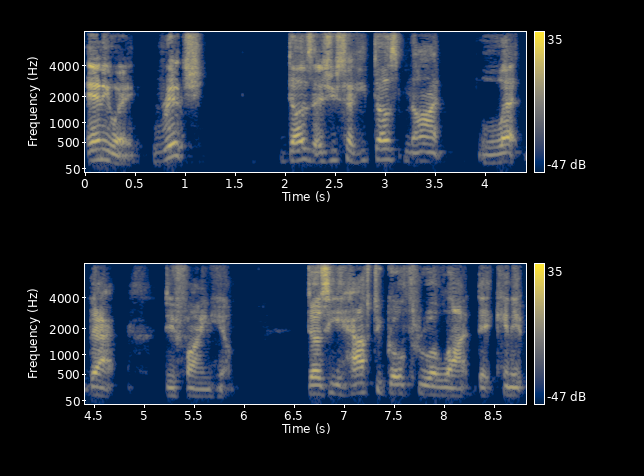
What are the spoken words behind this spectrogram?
anyway, Rich does, as you said, he does not let that define him. Does he have to go through a lot? That can it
